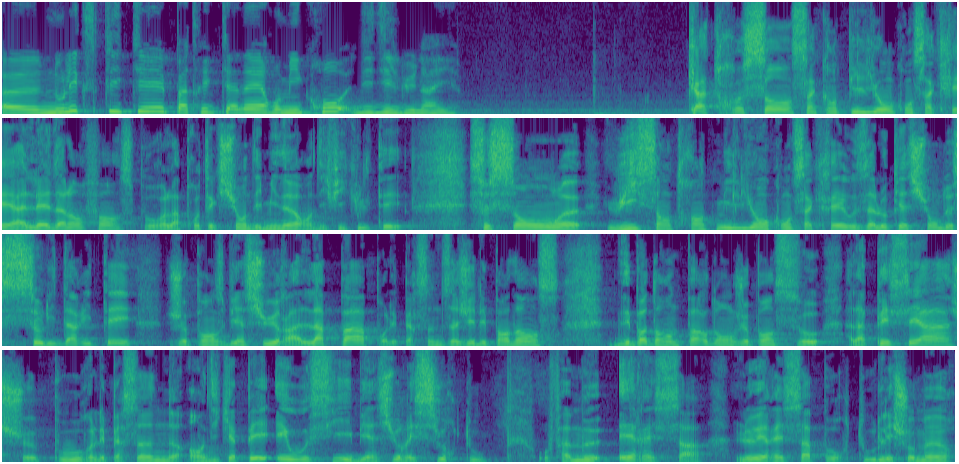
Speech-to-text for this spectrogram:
euh, nous l'expliquer Patrick Caner au micro d'Idil Gunaï. 450 millions consacrés à l'aide à l'enfance pour la protection des mineurs en difficulté. Ce sont 830 euh, millions consacrés aux allocations de solidarité. Je pense bien sûr à l'APA pour les personnes âgées dépendantes, dépendantes, pardon. Je pense à la PCH pour les personnes handicapées et aussi et bien sûr et surtout au fameux RSA, le RSA pour tous les chômeurs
